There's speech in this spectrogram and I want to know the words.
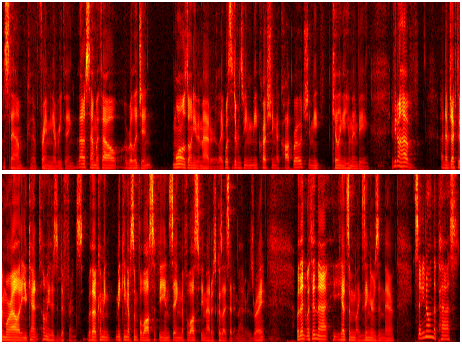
Islam, kind of framing everything. Without Islam, without a religion, morals don't even matter. Like what's the difference between me crushing a cockroach and me killing a human being? If you don't have an objective morality, you can't tell me there's a difference without coming making up some philosophy and saying the philosophy matters because I said it matters, right? But then within that, he had some like zingers in there. He said, you know, in the past,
